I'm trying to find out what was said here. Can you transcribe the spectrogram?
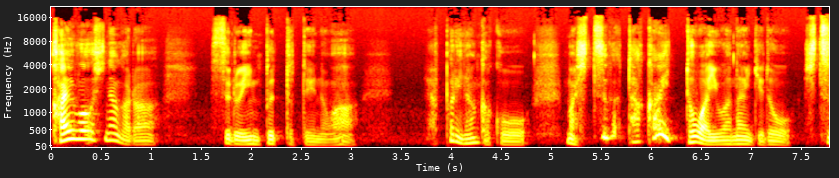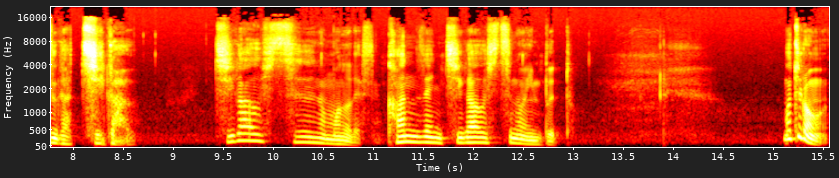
会話をしながらするインプットっていうのはやっぱりなんかこう、まあ、質が高いとは言わないけど質が違う。違う質のものです完全に違う質のインプットもちろん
